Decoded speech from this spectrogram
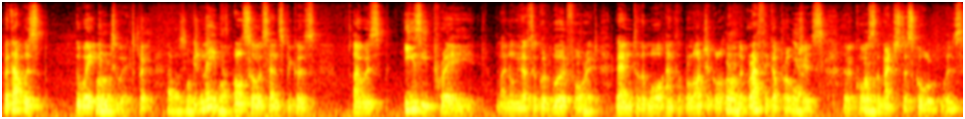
but that was the way into it. But That was it made yeah. also a sense because I was easy prey. I don't think that's a good word for Mm. it. Then to the more anthropological, ethnographic approaches that, of course, Mm. the Manchester School was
